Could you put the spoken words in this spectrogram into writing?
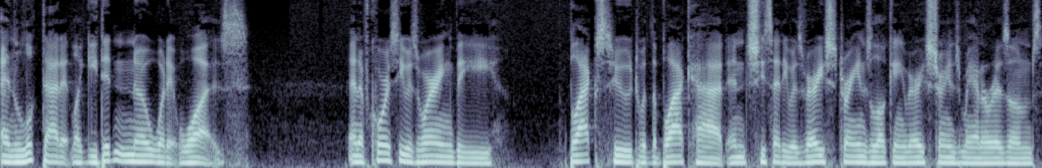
and looked at it like he didn't know what it was. And of course he was wearing the black suit with the black hat and she said he was very strange looking very strange mannerisms.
